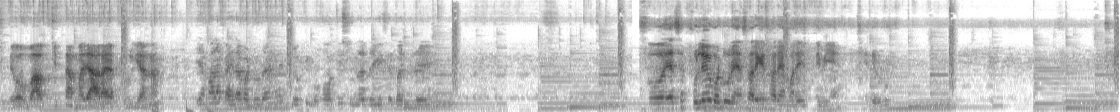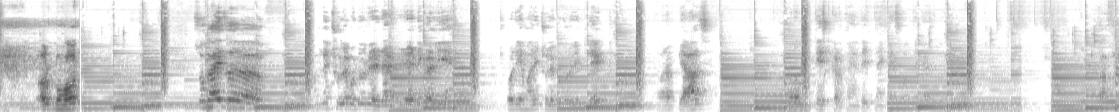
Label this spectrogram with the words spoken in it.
देखो वाह कितना मज़ा आ रहा है फूल गया ना। ये हमारा पहला भटूरा है जो कि बहुत ही सुंदर तरीके से बन रहे हैं। तो ऐसे फुले हुए भटूरे हैं सारे के सारे हमारे जितने भी हैं। ये देखो। और बहुत सो गाइस हमने छोले भटूरे रेडी कर लिए हैं। और ये हमारी छोले भटूरे की प्लेट हमारा प्याज और टेस्ट करते हैं देखते हैं कैसे होते हैं। काफ़ी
